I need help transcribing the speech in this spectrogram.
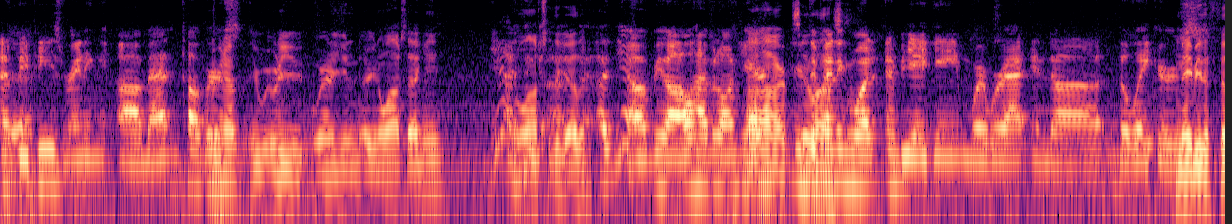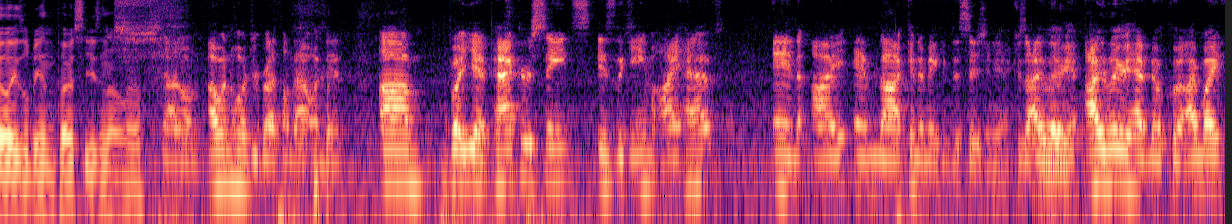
MVPs, reigning uh, Madden covers. gonna have, what are you? Where are you? Gonna, are you gonna watch that game? yeah, I We'll it together? Uh, uh, yeah, I mean, I'll have it on here. Oh, right, depending what NBA game where we're at in uh, the Lakers. Maybe the Phillies will be in the postseason. I don't know. I don't. I wouldn't hold your breath on that one, Dan. Um, but yeah, Packers Saints is the game I have, and I am not gonna make a decision yet because I literally, I literally have no clue. I might,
